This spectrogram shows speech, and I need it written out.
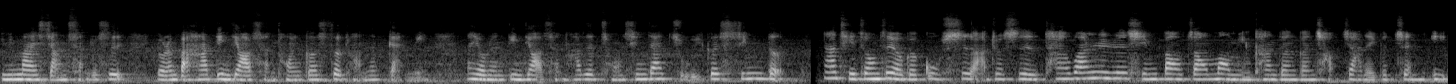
一脉相承，就是有人把它定调成同一个社团的改名，那有人定调成他是重新再组一个新的。那其中这有个故事啊，就是台湾日日新报遭冒名刊登跟吵架的一个争议。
